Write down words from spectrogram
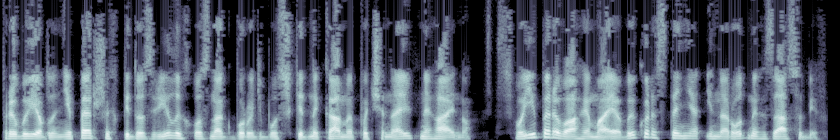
При виявленні перших підозрілих ознак боротьбу з шкідниками починають негайно. Свої переваги має використання і народних засобів,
